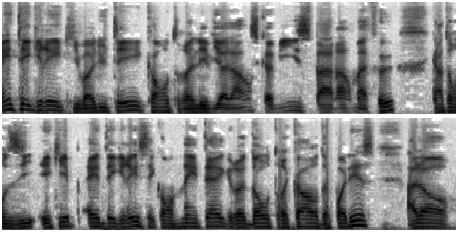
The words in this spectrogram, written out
intégrée qui va lutter contre les violences commises par arme à feu. Quand on dit équipe intégrée, c'est qu'on intègre d'autres corps de police. Alors,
